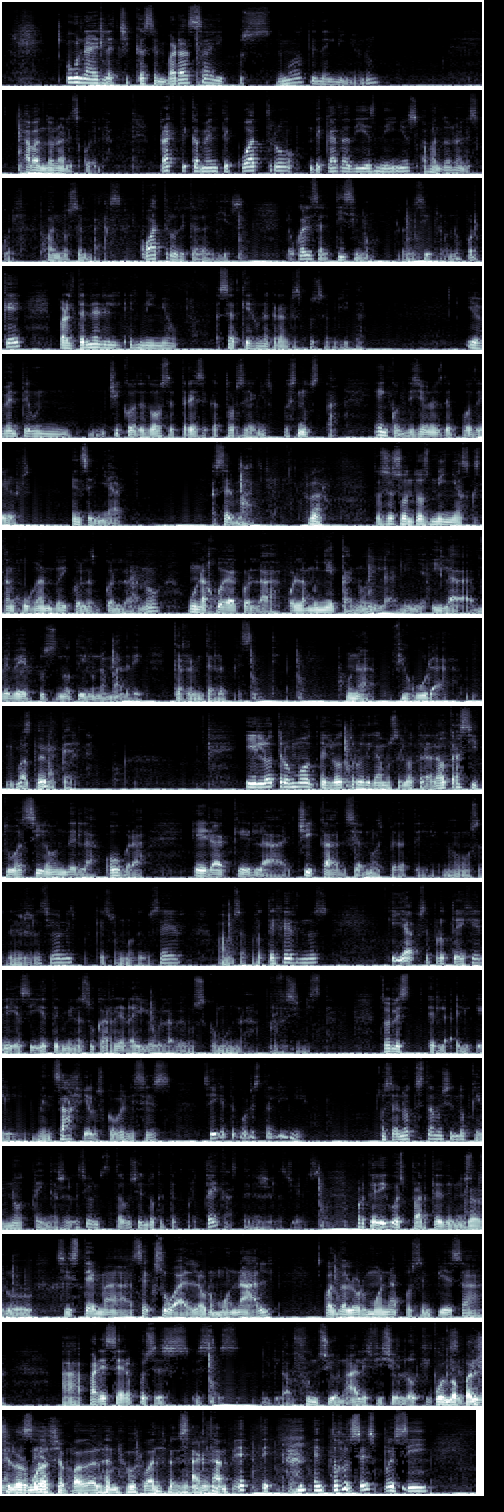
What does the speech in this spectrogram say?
Una es la chica se embaraza y pues de modo tiene el niño, ¿no? Abandona la escuela. Prácticamente cuatro de cada diez niños abandonan la escuela cuando se embarazan. Cuatro de cada diez lo cual es altísimo, para decirlo, ¿no? ¿Por qué? Por al tener el, niño se adquiere una gran responsabilidad. Y obviamente un, chico de 12, 13, 14 años pues no está en condiciones de poder enseñar a ser madre. Claro. Entonces son dos niñas que están jugando ahí con las con la, ¿no? Una juega con la con la muñeca, ¿no? Y la niña y la bebé pues no tiene una madre que realmente represente una figura este, materna. Y el otro modo, el otro, digamos, el otra, la otra situación de la obra era que la chica decía, no, espérate, no vamos a tener relaciones porque eso no debe ser, vamos a protegernos. Y ya se protegen, ella sigue, termina su carrera y luego la vemos como una profesionista. Entonces el, el, mensaje a los jóvenes es, síguete por esta línea. O sea, no te estamos diciendo que no tengas relaciones, estamos diciendo que te protejas tener relaciones. Porque digo, es parte de nuestro sistema sexual, hormonal, cuando la hormona pues empieza a aparecer, pues es, funcional, es fisiológico. Cuando aparece la hormona se apaga la neurona. exactamente. Entonces, pues sí,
